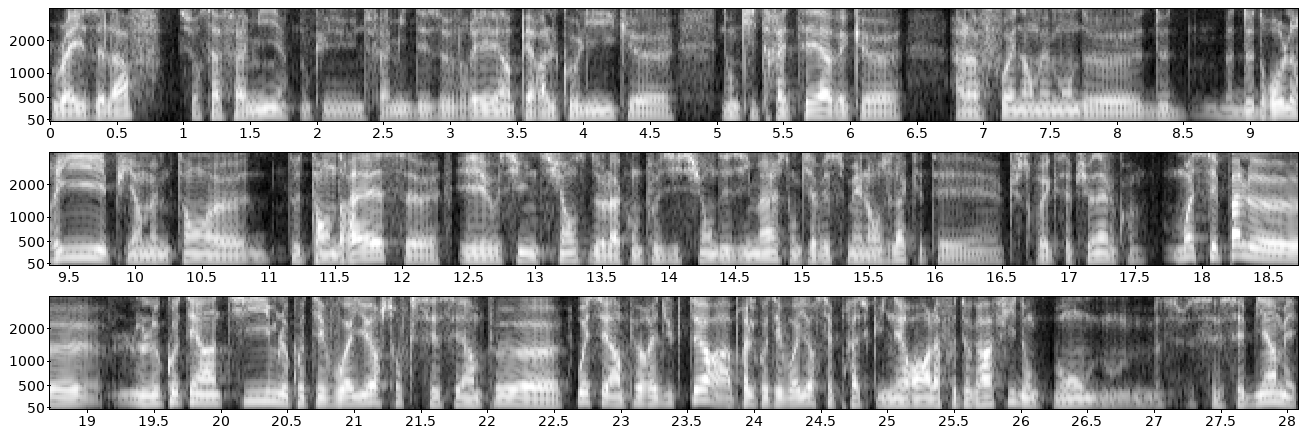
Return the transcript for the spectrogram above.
Raise a Laugh sur sa famille, donc une, famille désœuvrée, un père alcoolique, euh, donc qui traitait avec euh, à la fois énormément de, de, de, drôlerie et puis en même temps euh, de tendresse euh, et aussi une science de la composition des images. Donc il y avait ce mélange-là qui était que je trouvais exceptionnel. Quoi. Moi, c'est pas le, le, côté intime, le côté voyeur. Je trouve que c'est un peu, euh, ouais, c'est un peu réducteur. Après, le côté voyeur, c'est presque inhérent à la photographie. Donc bon, c'est bien, mais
